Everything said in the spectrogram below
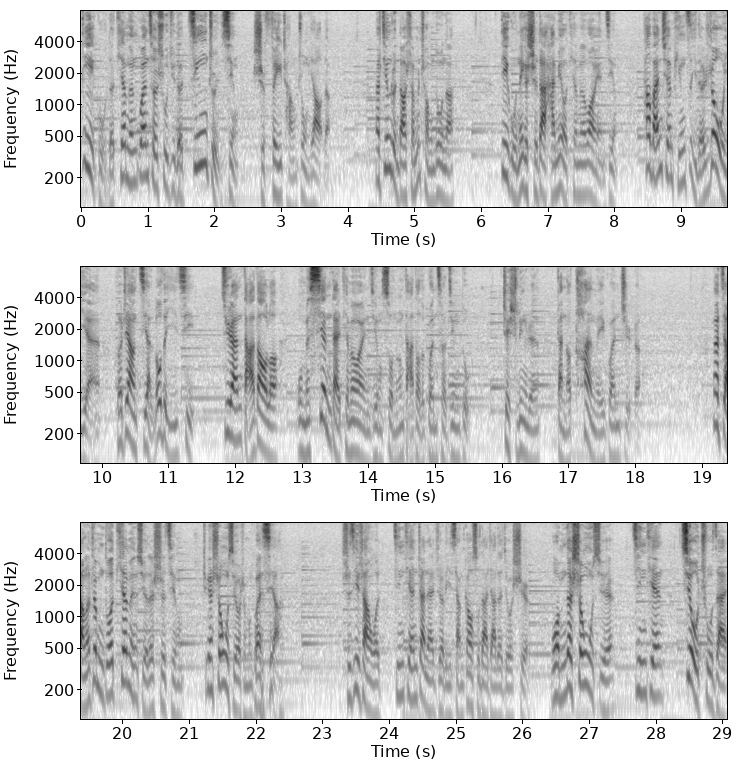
地谷的天文观测数据的精准性是非常重要的。那精准到什么程度呢？地谷那个时代还没有天文望远镜，他完全凭自己的肉眼和这样简陋的仪器，居然达到了我们现代天文望远镜所能达到的观测精度，这是令人感到叹为观止的。那讲了这么多天文学的事情，这跟生物学有什么关系啊？实际上，我今天站在这里想告诉大家的就是，我们的生物学今天就处在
